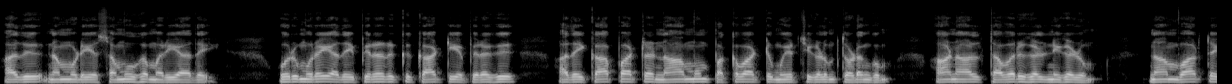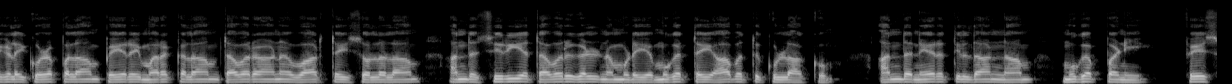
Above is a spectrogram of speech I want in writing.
அது நம்முடைய சமூக மரியாதை. ஒரு முறை அதை பிறருக்கு காட்டிய பிறகு அதை காப்பாற்ற நாமும் பக்கவாட்டு முயற்சிகளும் தொடங்கும். ஆனால் தவறுகள் நிகழும். நாம் வார்த்தைகளை குழப்பலாம் பெயரை மறக்கலாம் தவறான வார்த்தை சொல்லலாம் அந்த சிறிய தவறுகள் நம்முடைய முகத்தை ஆபத்துக்குள்ளாக்கும். அந்த நேரத்தில்தான் நாம் முகப்பணி ஃபேஸ்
